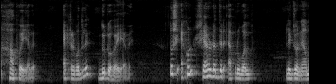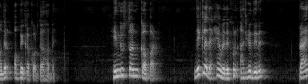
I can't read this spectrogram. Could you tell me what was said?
হাফ হয়ে যাবে। একটার বদলে দুটো হয়ে যাবে। তো এখন শেয়ার হোল্ডারদের অ্যাপ্রুভালের জন্য আমাদের অপেক্ষা করতে হবে। হিন্দুস্তান কপার দেখলে দেখা যাবে দেখুন, আজকের দিনে প্রায়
